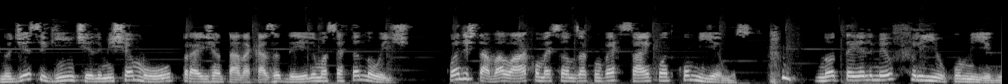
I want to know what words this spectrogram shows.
No dia seguinte, ele me chamou para ir jantar na casa dele uma certa noite. Quando estava lá, começamos a conversar enquanto comíamos. Notei ele meio frio comigo.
